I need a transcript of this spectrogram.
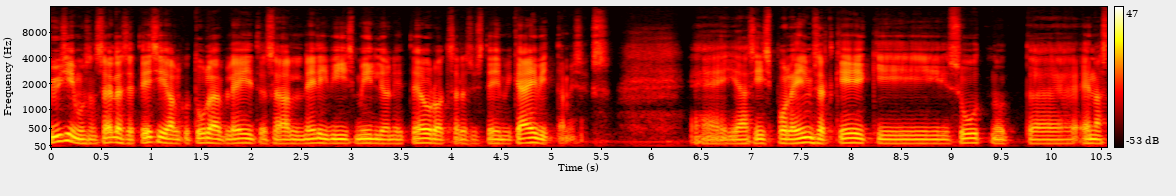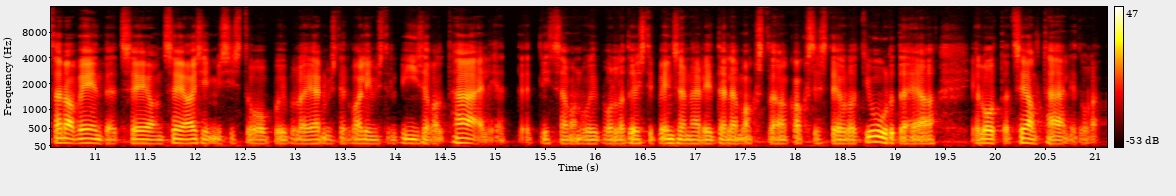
küsimus on selles, et esialgu tuleb leida seal neli-viis miljonit eurot selle süsteemi käivitamiseks. ja siis pole ilmselt keegi suutnud eh, ennast ära veenda, et see on see asi, mis siis toob võib-olla järgmistel valimistel piisavalt hääli, et, et lihtsam on võib-olla tõesti pensionäridele maksta kaksteist eurot juurde ja, ja loota, et sealt hääli tuleb.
